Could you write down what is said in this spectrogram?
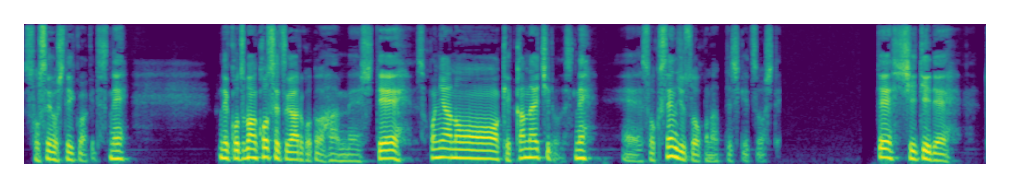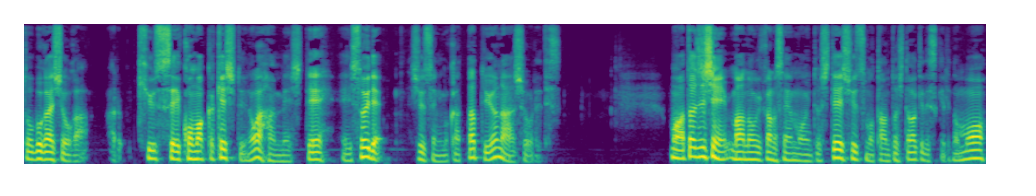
蘇生をしていくわけですね。で、骨盤骨折があることが判明して、そこにあの、血管内治療ですね、えー、側栓術を行って止血をして、で、CT で頭部外傷が急性硬膜下血腫というのが判明して、急いで手術に向かったというような症例です。もう私自身、まあ、脳外科の専門医として手術も担当したわけですけれども、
